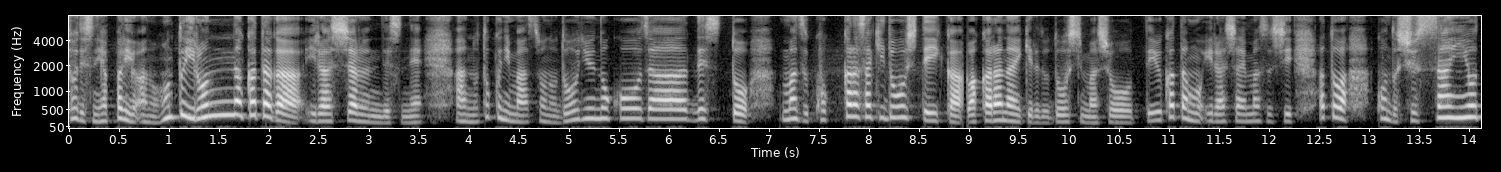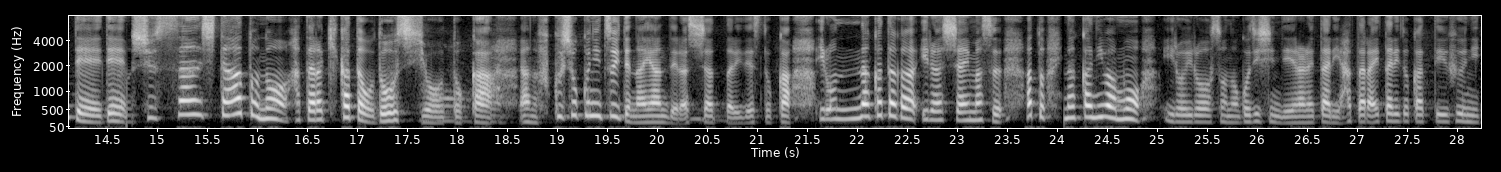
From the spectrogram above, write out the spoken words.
そうですねやっぱりあの本当いろんな方がいらっしゃるんですね。あの特にまあその導入の講座ですとまずこっから先どうしていいかわからないけれどどうしましょうっていう方もいらっしゃいますしあとは今度出産予定で出産した後の働き方をどうしようとかあの復職について悩んでらっしゃったりですとかいろんな方がいらっしゃいます。あと中にはもういろいろそのご自身でやられたり働いたりとかっていうふうに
